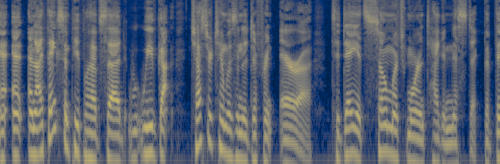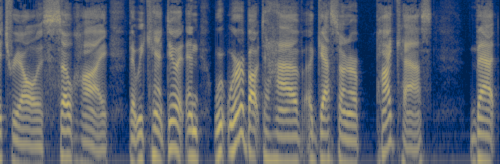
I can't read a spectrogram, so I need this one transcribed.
And, and, and I think some people have said we've got Chesterton was in a different era. Today it's so much more antagonistic. The vitriol is so high that we can't do it. And we're, we're about to have a guest on our podcast that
